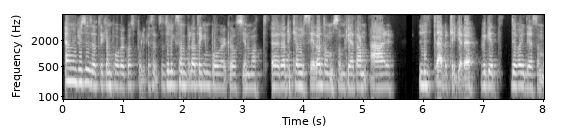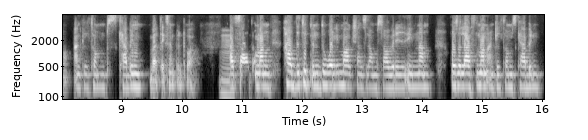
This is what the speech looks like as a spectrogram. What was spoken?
Ja, men precis att det kan påverka oss på olika sätt. Så till exempel att det kan påverka oss genom att eh, radikalisera de som redan är lite övertygade. Vilket det var ju det som Uncle Toms Cabin var ett exempel på. Mm. Att, så här, att om man hade typ en dålig magkänsla om slaveri innan och så läste man Uncle Toms Cabin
